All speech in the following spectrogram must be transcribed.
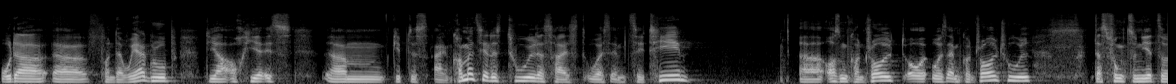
oder äh, von der Ware Group, die ja auch hier ist, ähm, gibt es ein kommerzielles Tool, das heißt OSMCT, äh, Awesome Control, OSM Control Tool. Das funktioniert so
